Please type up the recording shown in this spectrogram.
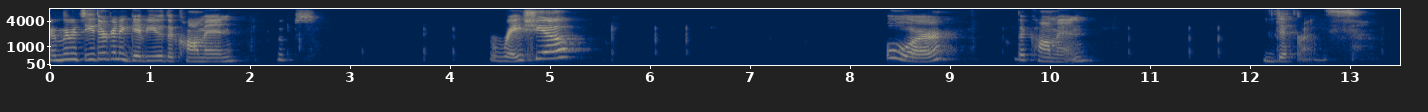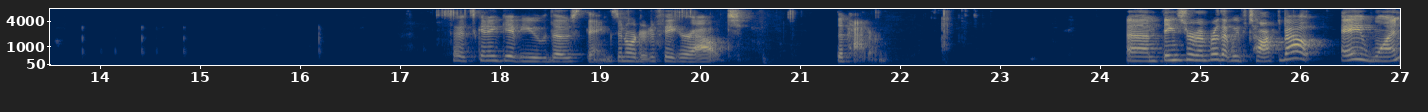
And then it's either going to give you the common oops, ratio or the common difference. So it's going to give you those things in order to figure out the pattern. Um, things to remember that we've talked about. A1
